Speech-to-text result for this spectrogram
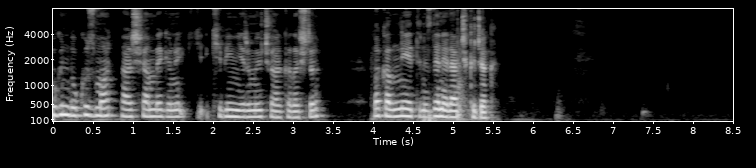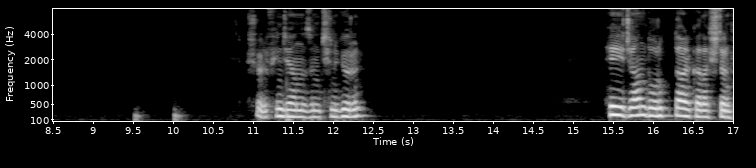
Bugün 9 Mart Perşembe günü 2023 arkadaşlarım. Bakalım niyetinizde neler çıkacak. Şöyle fincanınızın içini görün. Heyecan dorukta arkadaşlarım.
